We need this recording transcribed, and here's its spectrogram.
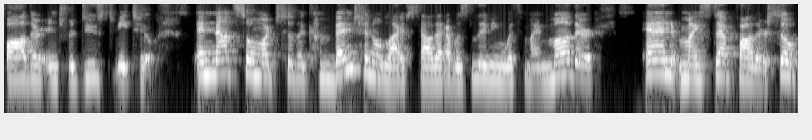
father introduced me to, and not so much to the conventional lifestyle that I was living with my mother and my stepfather. So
